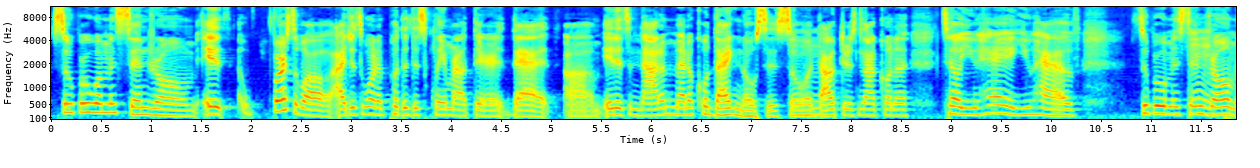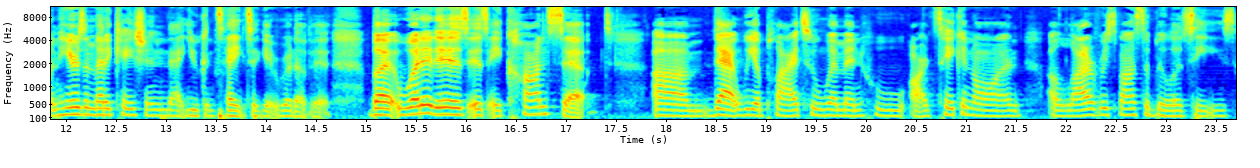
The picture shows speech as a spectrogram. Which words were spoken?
Superwoman syndrome. It first of all, I just want to put the disclaimer out there that um, it is not a medical diagnosis. So a doctor is not going to tell you, "Hey, you have." Superwoman syndrome, and here's a medication that you can take to get rid of it. But what it is is a concept um, that we apply to women who are taking on a lot of responsibilities.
